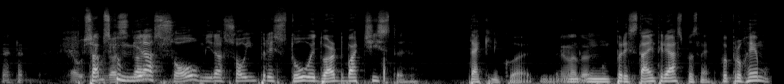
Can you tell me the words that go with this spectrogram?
É o Sabes que o Mirassol, o Mirassol emprestou o Eduardo Batista, técnico, é, um, emprestar entre aspas, né? Foi pro Remo.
